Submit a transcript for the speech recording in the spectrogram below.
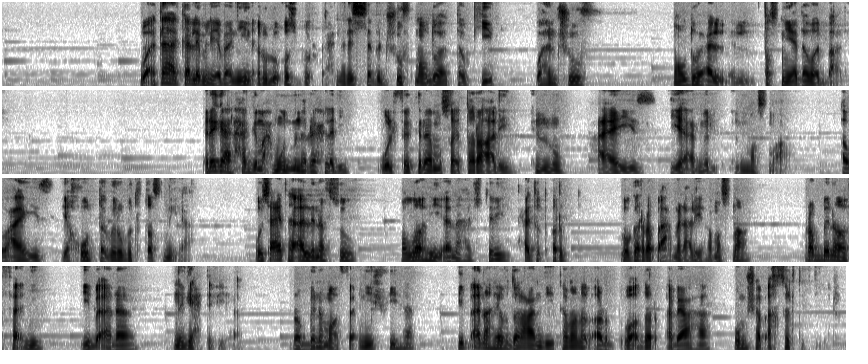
وقتها كلم اليابانيين قالوا له اصبر إحنا لسه بنشوف موضوع التوكيل وهنشوف موضوع التصنيع دوت بعدين رجع الحاج محمود من الرحلة دي والفكرة مسيطرة عليه إنه عايز يعمل المصنع أو عايز يخوض تجربة التصنيع. وساعتها قال لنفسه والله أنا هشتري حتة أرض وأجرب أعمل عليها مصنع. ربنا وفقني يبقى أنا نجحت فيها. ربنا ما وفقنيش فيها يبقى أنا هيفضل عندي تمن الأرض وأقدر أبيعها ومش هبقى خسرت كتير.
